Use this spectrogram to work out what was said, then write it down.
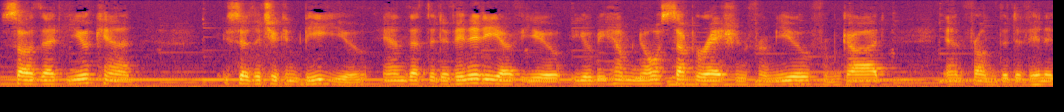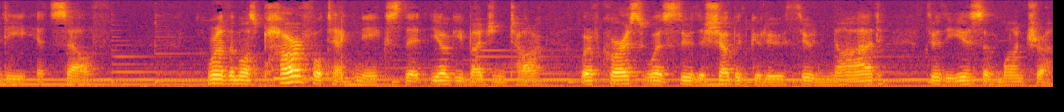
so that you can so that you can be you and that the divinity of you you become no separation from you from God and from the divinity itself. One of the most powerful techniques that Yogi Bhajan taught, but of course, was through the Shabad Guru, through Naad, through the use of mantra.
